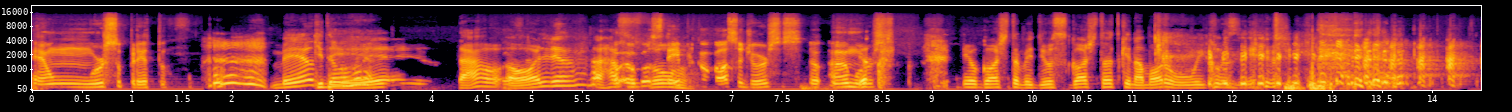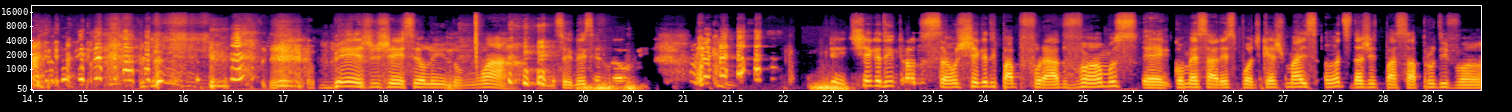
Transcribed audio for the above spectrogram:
É um urso preto. Meu Que Deus. Tá, olha, Eu, arrasou. eu gostei porque eu gosto de ursos. Eu amo Eu- ursos. Eu gosto também de urso, gosto tanto que namoro um, inclusive. Beijo, G, seu lindo. Não sei nem se ele vai ouvir. Gente, chega de introdução, chega de papo furado. Vamos é, começar esse podcast, mas antes da gente passar pro divã,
